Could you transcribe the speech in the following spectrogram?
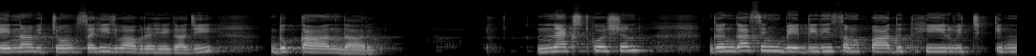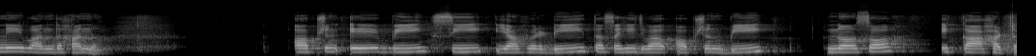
ਇਹਨਾਂ ਵਿੱਚੋਂ ਸਹੀ ਜਵਾਬ ਰਹੇਗਾ ਜੀ, ਦੁਕਾਨਦਾਰ। ਨੈਕਸਟ ਕੁਐਸਚਨ, ਗੰਗਾ ਸਿੰਘ ਬੇਦੀ ਦੀ ਸੰਪਾਦਿਤ ਹੀਰ ਵਿੱਚ ਕਿੰਨੇ ਬੰਦ ਹਨ? ਆਪਸ਼ਨ ਏ ਬੀ ਸੀ ਜਾਂ ਫਿਰ ਡੀ ਤਾਂ ਸਹੀ ਜਵਾਬ ਆਪਸ਼ਨ ਬੀ 961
